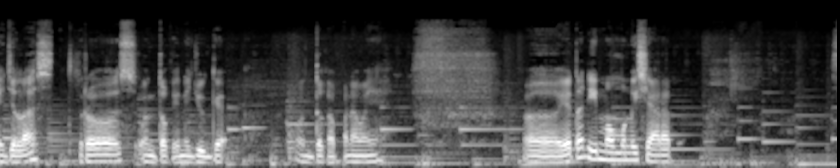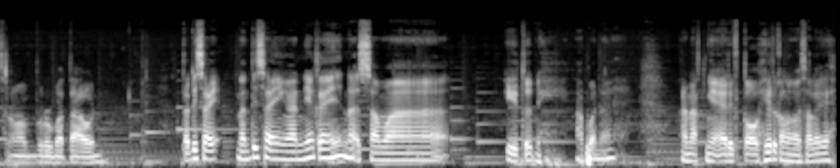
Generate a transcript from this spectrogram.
ya jelas. Terus untuk ini juga untuk apa namanya? Uh, ya tadi memenuhi syarat selama beberapa tahun. Tadi saya nanti saingannya kayaknya sama itu nih apa namanya? anaknya Erick Thohir kalau nggak salah ya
